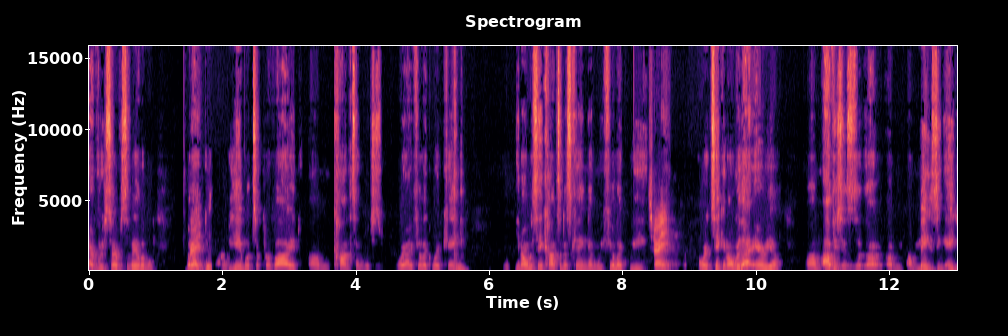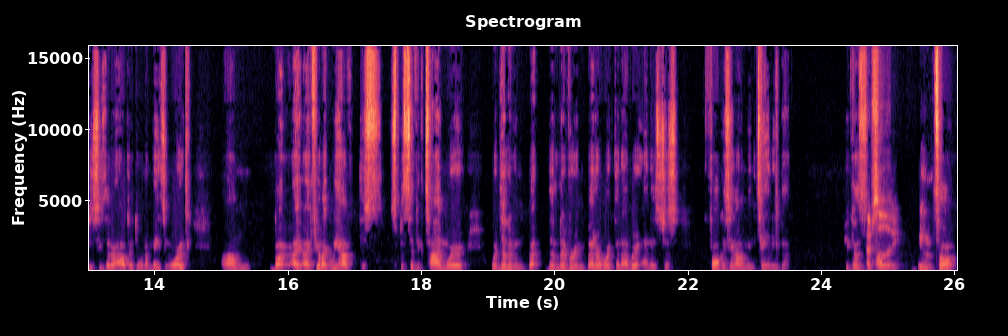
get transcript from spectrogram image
every service available, but right. I do want to be able to provide um, content, which is where I feel like we're king. You know, we say content is king, and we feel like we That's right. we're taking over that area. Um, obviously, there's uh, amazing agencies that are out there doing amazing work, um, but I, I, feel like we have this specific time where we're delivering be- delivering better work than ever, and it's just focusing on maintaining them because uh, absolutely. Uh, so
